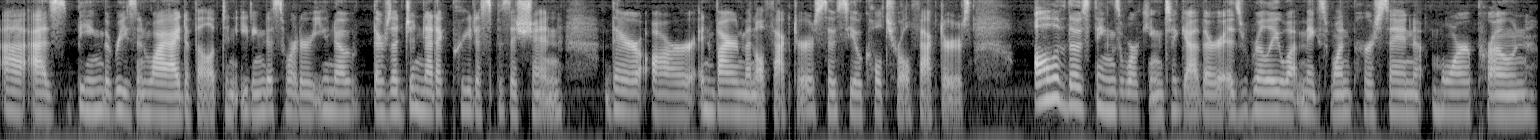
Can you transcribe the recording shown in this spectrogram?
uh, as being the reason why I developed an eating disorder. You know, there's a genetic predisposition. There are environmental factors, sociocultural factors all of those things working together is really what makes one person more prone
